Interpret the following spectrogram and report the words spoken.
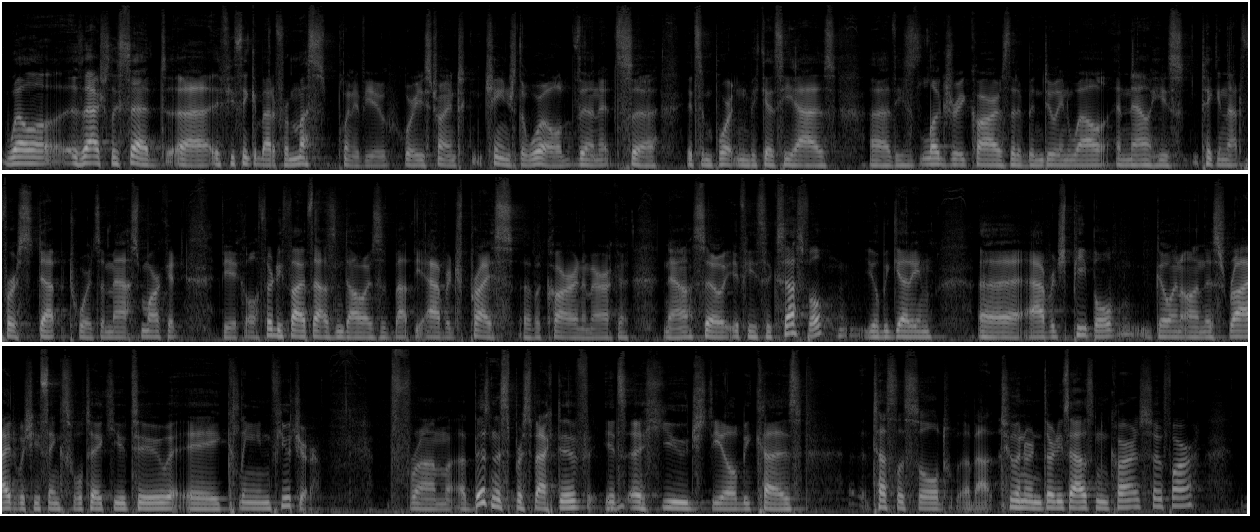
Well, as Ashlee said, uh, if you think about it from Musk's point of view, where he's trying to change the world, then it's uh, it's important because he has uh, these luxury cars that have been doing well, and now he's taking that first step towards a mass market vehicle. Thirty-five thousand dollars is about the average price of a car in America now. So if he's successful, you'll be getting. Uh, average people going on this ride, which he thinks will take you to a clean future. From a business perspective, it's a huge deal because Tesla sold about 230,000 cars so far.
